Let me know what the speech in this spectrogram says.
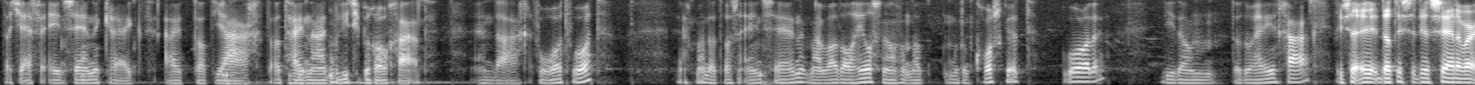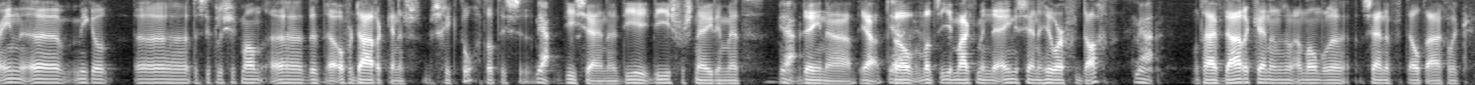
Dat je even één scène krijgt uit dat jaar dat hij naar het politiebureau gaat en daar verhoord wordt. Zeg maar, dat was één scène. Maar we hadden al heel snel van dat moet een crosscut worden. Die dan er doorheen gaat. Is, uh, dat is de scène waarin uh, Mico, uh, dus de klusjesman, de, over daderkennis beschikt, toch? Dat is ja. die scène. Die, die is versneden met ja. DNA. Ja, terwijl, ja. Want je maakt hem in de ene scène heel erg verdacht. Ja. Want hij heeft daderkennis en aan de andere scène vertelt eigenlijk...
